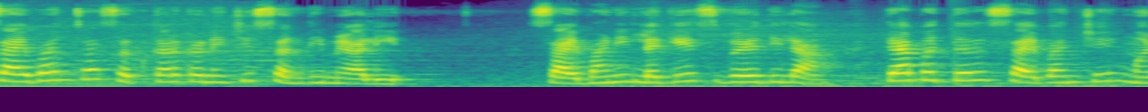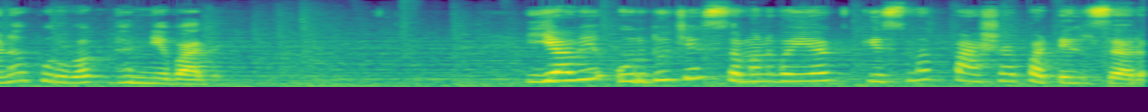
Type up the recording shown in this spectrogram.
साहेबांचा सत्कार करण्याची संधी मिळाली. साहेबांनी लगेच वेळ दिला. त्याबद्दल साहेबांचे मनपूर्वक धन्यवाद. यावेळी उर्दूचे समन्वयक Kismat Pasha Patel sir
